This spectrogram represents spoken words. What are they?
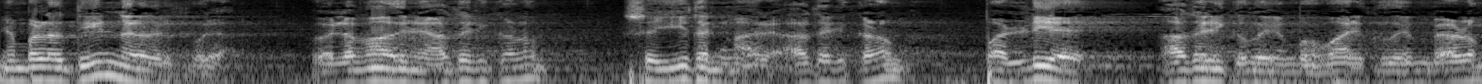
നമ്മളുടെ ദീൻ നിലനിൽക്കില്ല വലമാതിനെ ആദരിക്കണം സയ്യിദന്മാരെ ആദരിക്കണം പള്ളിയെ ആദരിക്കുകയും ബഹുമാനിക്കുകയും വേണം.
